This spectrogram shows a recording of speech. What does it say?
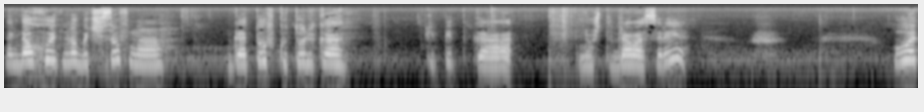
Иногда уходит много часов на готовку только кипятка. Потому что дрова сырые. Вот.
